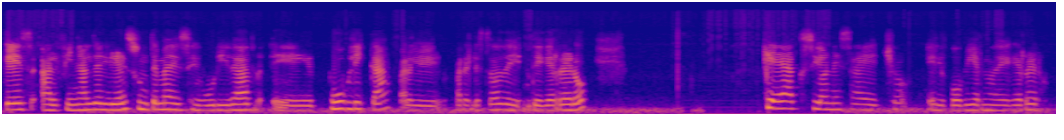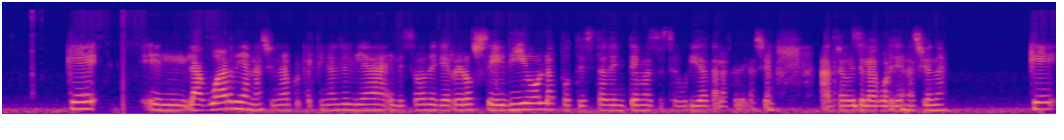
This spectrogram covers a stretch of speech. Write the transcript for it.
que es al final del día, es un tema de seguridad eh, pública para el, para el estado de, Guerrero, qué acciones ha hecho el gobierno de Guerrero, el, la Guardia Nacional, porque al final del día el Estado de Guerrero cedió la potestad en temas de seguridad a la Federación a través de la Guardia Nacional. ¿Qué,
